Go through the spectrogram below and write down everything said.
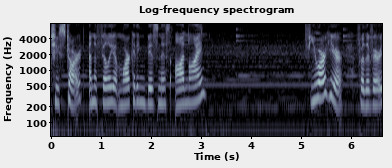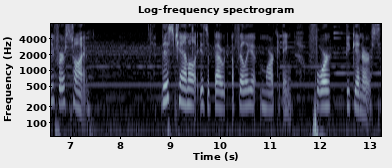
to start an affiliate marketing business online? If you are here for the very first time, this channel is about affiliate marketing for beginners.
